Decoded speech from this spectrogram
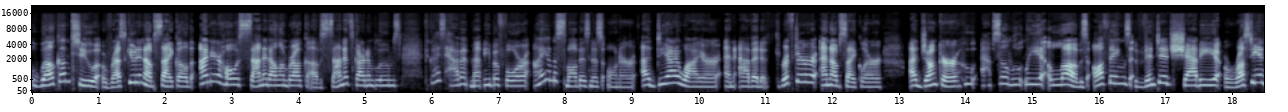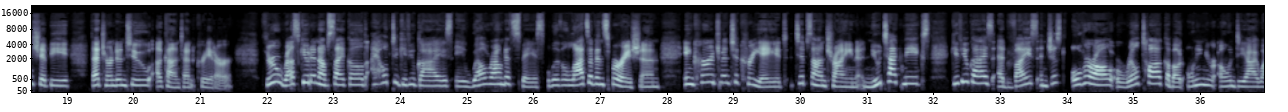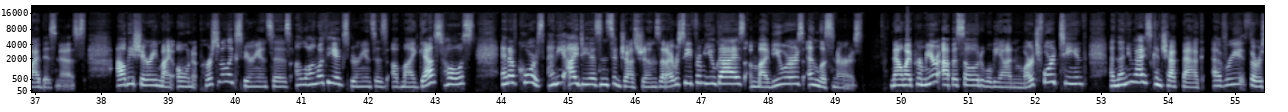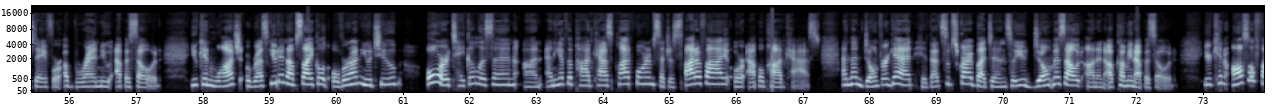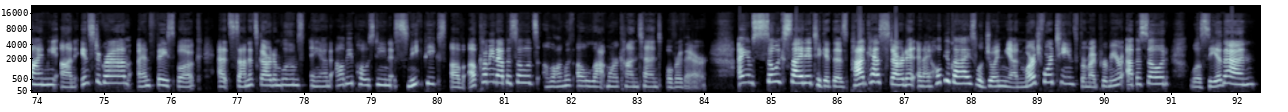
Welcome to Rescued and Upcycled. I'm your host, Sonnet Ellenbrook of Sonnet's Garden Blooms. If you guys haven't met me before, I am a small business owner, a DIYer, an avid thrifter and upcycler, a junker who absolutely loves all things vintage, shabby, rusty, and chippy that turned into a content creator. Through Rescued and Upcycled, I hope to give you guys a well rounded space with lots of inspiration, encouragement to create, tips on trying new techniques, give you guys advice, and just overall real talk about owning your own DIY business. I'll be sharing my own personal experiences along with the experiences of my guest host, and of course, any ideas and suggestions that I receive from you guys, my viewers and listeners. Now, my premiere episode will be on March 14th, and then you guys can check back every Thursday for a brand new episode. You can watch Rescued and Upcycled over on YouTube or take a listen on any of the podcast platforms such as Spotify or Apple Podcast. And then don't forget, hit that subscribe button so you don't miss out on an upcoming episode. You can also find me on Instagram and Facebook at Sonnet's Garden Blooms, and I'll be posting sneak peeks of upcoming episodes along with a lot more content over there. I am so excited to get this podcast started, and I hope you guys will join me on March 14th for my premiere episode We'll see you then.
